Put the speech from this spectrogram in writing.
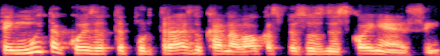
tem muita coisa por trás do carnaval que as pessoas desconhecem.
